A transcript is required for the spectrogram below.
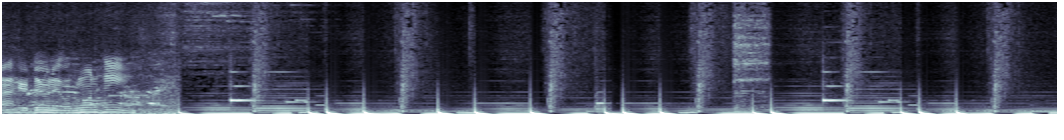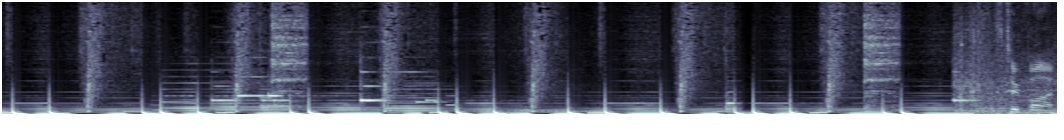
out here doing it with one hand. Too fun.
